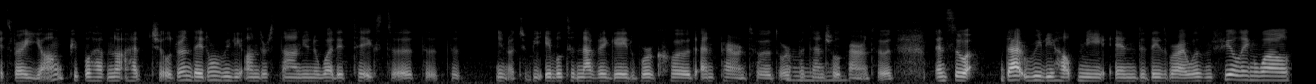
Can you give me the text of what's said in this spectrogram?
it's very young. People have not had children. They don't really understand, you know, what it takes to, to, to you know, to be able to navigate workhood and parenthood or potential parenthood. And so that really helped me in the days where I wasn't feeling well.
